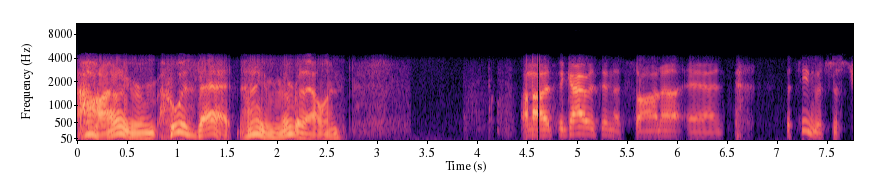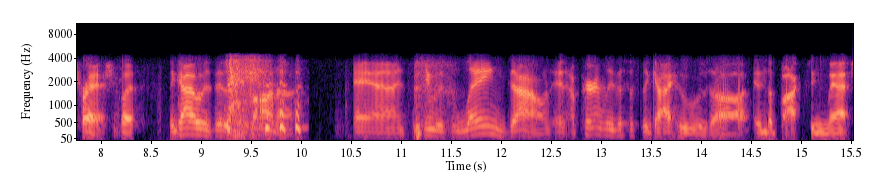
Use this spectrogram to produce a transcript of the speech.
Oh, I don't even. Who is that? I don't even remember that one. Uh, the guy was in a sauna, and the scene was just trash. But the guy was in a sauna, and he was laying down. And apparently, this is the guy who was uh, in the boxing match.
